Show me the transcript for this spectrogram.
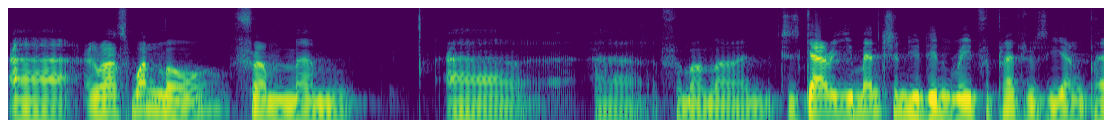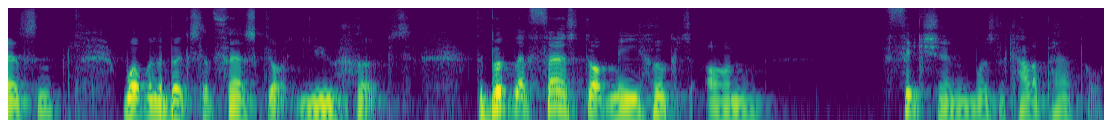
uh, I'll ask one more from um, uh, uh, from online, which is Gary. You mentioned you didn't read for pleasure as a young person. What were the books that first got you hooked? The book that first got me hooked on fiction was the color purple.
